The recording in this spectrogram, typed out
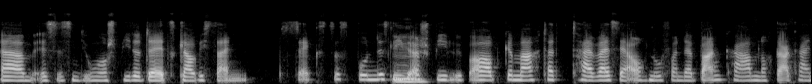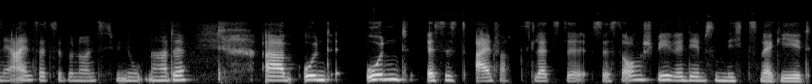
Ähm, es ist ein junger Spieler, der jetzt, glaube ich, sein sechstes Bundesligaspiel mhm. überhaupt gemacht hat, teilweise auch nur von der Bank kam, noch gar keine Einsätze über 90 Minuten hatte. Ähm, und, und es ist einfach das letzte Saisonspiel, in dem es um nichts mehr geht.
